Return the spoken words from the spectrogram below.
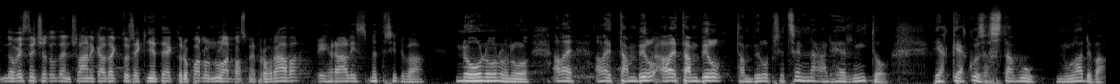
No vy jste četl ten článek, ale tak to řekněte, jak to dopadlo. 0-2 jsme prohrávali. Vyhráli jsme 3-2. No, no, no, no, ale, ale, tam, byl, ale tam, byl, tam bylo přece nádherný to, jak jako za stavu 0-2,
